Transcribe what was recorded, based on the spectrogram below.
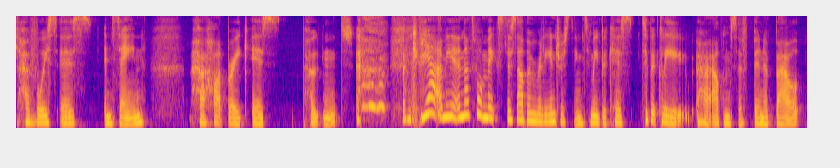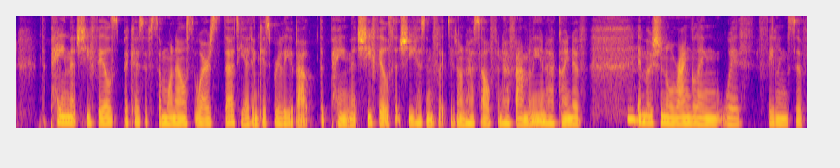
her voice is insane. Her heartbreak is potent. Yeah, I mean, and that's what makes this album really interesting to me because typically her albums have been about the pain that she feels because of someone else, whereas 30, I think, is really about the pain that she feels that she has inflicted on herself and her family and her kind of mm-hmm. emotional wrangling with feelings of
